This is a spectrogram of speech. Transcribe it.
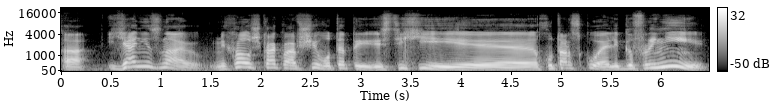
А, Я не знаю, Михалыч, как вообще вот этой стихии э, хуторской олигофрении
